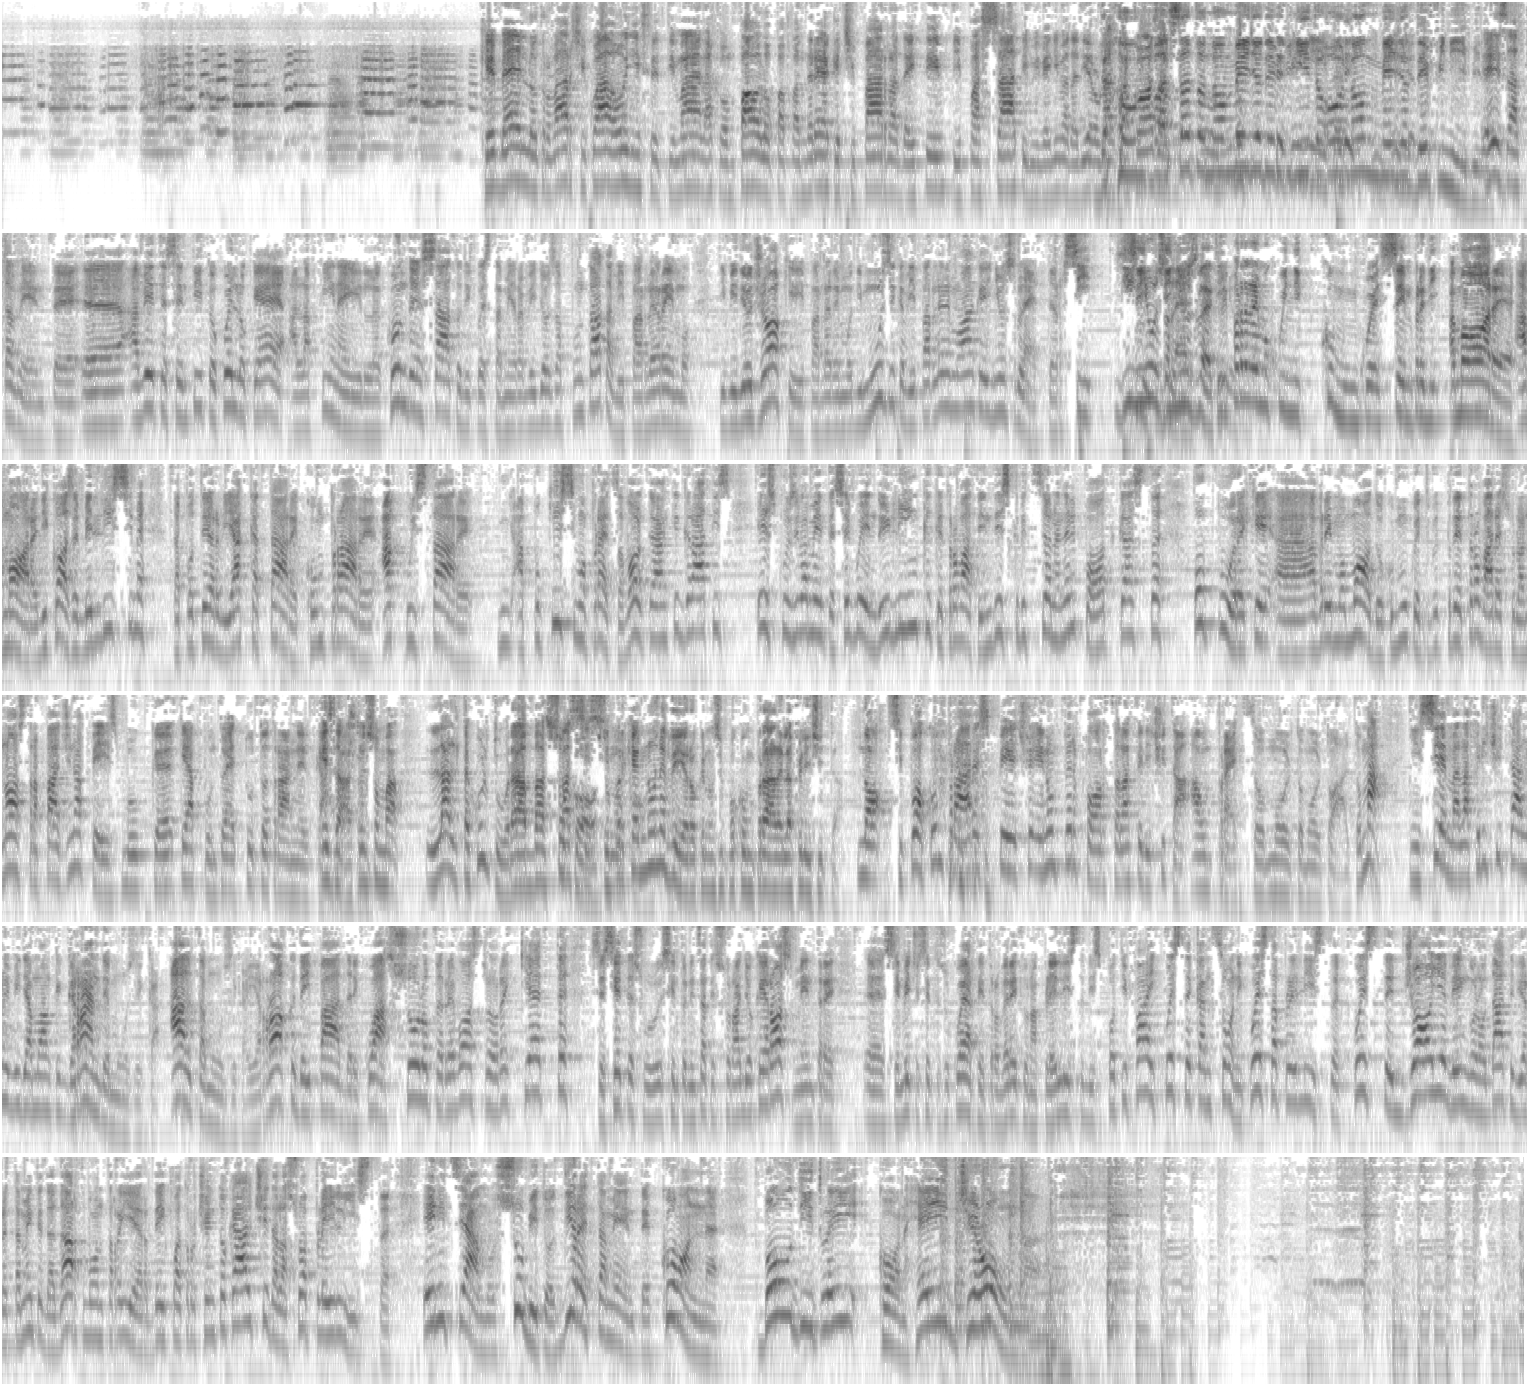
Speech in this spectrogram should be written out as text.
Che bello trovarci qua ogni settimana con Paolo Papandrea che ci parla dai tempi passati, mi veniva da dire Da un'altra un cosa. passato non meglio definito o non meglio definibile. Esattamente, Eh, avete sentito quello che è alla fine il condensato di questa meravigliosa puntata, vi parleremo di videogiochi, vi parleremo di musica, vi parleremo anche di newsletter, sì, di Sì, newsletter. di newsletter. Vi parleremo quindi comunque sempre di amore. amore, di cose bellissime da potervi accattare, comprare, acquistare acquistare a pochissimo prezzo, a volte anche gratis, esclusivamente seguendo i link che trovate in descrizione nel podcast oppure che eh, avremo modo comunque di poter trovare sulla nostra pagina Facebook eh, che appunto è tutto tranne il calcio. Esatto, insomma, l'alta cultura a basso costo, perché costo. non è vero che non si può comprare la felicità. No, si può comprare specie e non per forza la felicità a un prezzo molto molto alto, ma insieme alla felicità noi vi diamo anche grande musica, alta musica, il rock dei padri qua solo per le vostre orecchiette, se siete su- sintonizzati su Radio Kairos, mentre eh, se invece siete su Querti troverete una playlist di Spotify, queste canzoni, questa playlist, queste gioie vengono date direttamente da Dart Von Trier dei 400 calci dalla sua playlist. E iniziamo subito direttamente con Bo Diddley con Hey Jerome.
